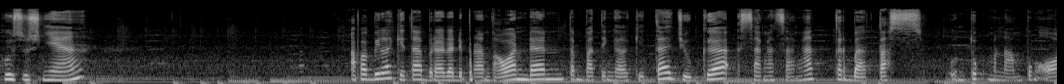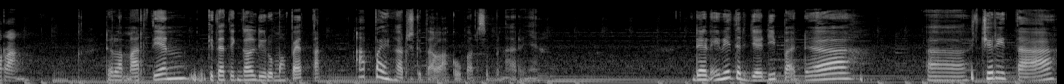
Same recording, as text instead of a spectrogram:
khususnya apabila kita berada di perantauan dan tempat tinggal kita juga sangat-sangat terbatas untuk menampung orang. Dalam artian kita tinggal di rumah petak. Apa yang harus kita lakukan sebenarnya? Dan ini terjadi pada uh, cerita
